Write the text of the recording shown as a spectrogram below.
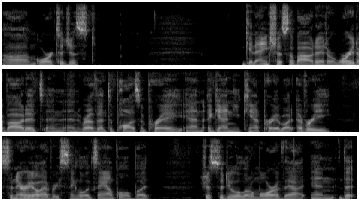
um, or to just get anxious about it or worried about it and, and rather than to pause and pray and again you can't pray about every scenario every single example but just to do a little more of that. And that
